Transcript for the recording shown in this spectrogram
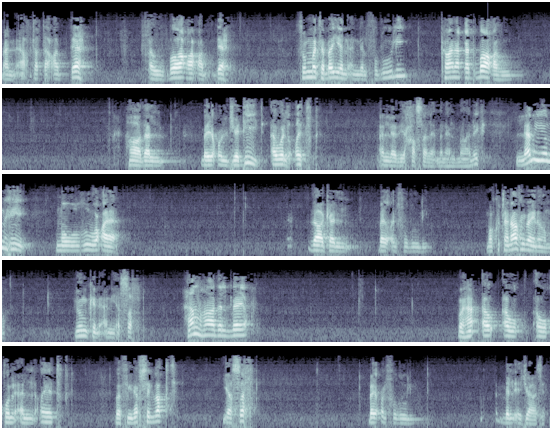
من اعتق عبده أو باع عبده. ثم تبين أن الفضولي كان قد باعه. هذا البيع الجديد أو العتق الذي حصل من المالك لم ينهي موضوع ذاك البيع الفضولي. ماكو تنافي بينهما. يمكن أن يصح. هم هذا البيع؟ أو, أو, أو قل العتق. وفي نفس الوقت يصح بيع الفضولي بالإجازة.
